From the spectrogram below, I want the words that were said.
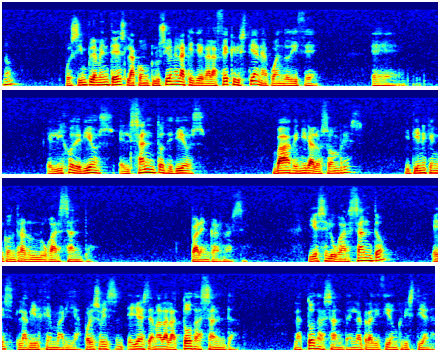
¿No? Pues simplemente es la conclusión a la que llega la fe cristiana cuando dice, eh, el Hijo de Dios, el Santo de Dios, va a venir a los hombres y tiene que encontrar un lugar santo para encarnarse. Y ese lugar santo es la Virgen María. Por eso ella es llamada la Toda Santa, la Toda Santa en la tradición cristiana.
